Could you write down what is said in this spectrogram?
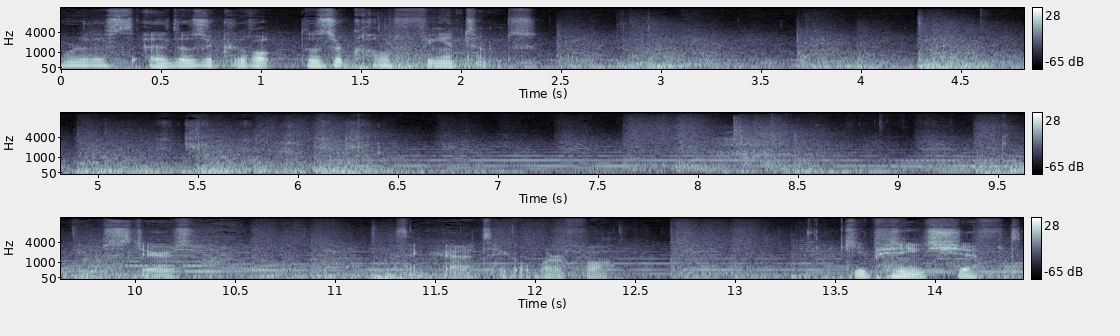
what are those? Uh, those are called. Those are called phantoms. Stairs. I think I gotta take a waterfall. Keep hitting shift.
